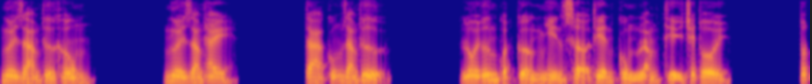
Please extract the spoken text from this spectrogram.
ngươi dám thử không? Ngươi dám thay? ta cũng dám thử lôi ưng quật cường nhìn sở thiên cùng lắm thì chết thôi Tốt.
